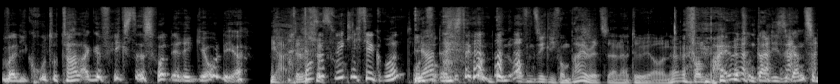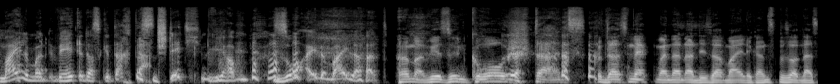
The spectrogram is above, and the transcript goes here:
weil die Crew total angefixt ist von der Region hier. Ja, das, das ist, ist, wirklich der Grund? Und ja, das ist der Grund. Und offensichtlich vom Pirates dann natürlich auch, ne? Vom Pirates und dann diese ganze Meile. Man, wer hätte das gedacht, dass ein Städtchen wie haben so eine Meile hat? Hör mal, wir sind Großstadt. Und das merkt man dann an dieser Meile ganz besonders.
